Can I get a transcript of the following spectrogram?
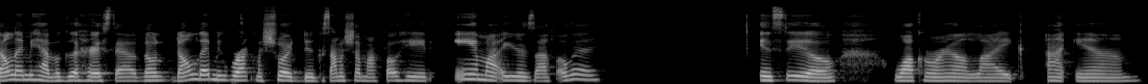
don't let me have a good hairstyle. Don't don't let me rock my short dude because I'm gonna show my forehead and my ears off, okay? And still walk around like I am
